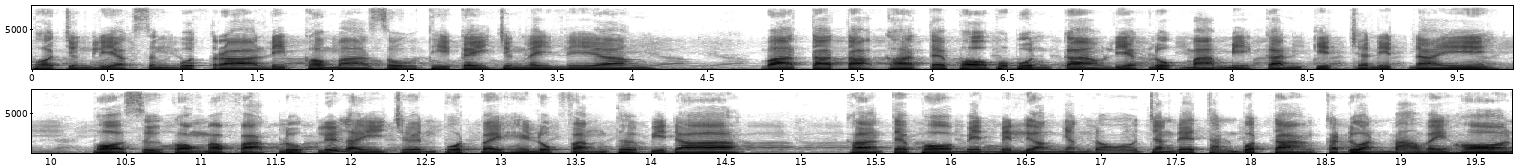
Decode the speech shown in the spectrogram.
พอจึงเรียกซึ่งบุตรารีบเข้ามาสู่ที่ใกล้จึงไล่เลียง ว่าตาตะข้าแต่พ่อพระบุญก้าวเรียกลูกมามีกันกิจชนิดไหน พ่อสื่อของมาฝากลูกหรือไรเชิญพูดไปให้ลูกฟังเถิดบิดาข้าแต่พ่อเม็นไม่เหลืองอย่างน้อจังได้ท่านบทต่างกระดวนมาไว้หอน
